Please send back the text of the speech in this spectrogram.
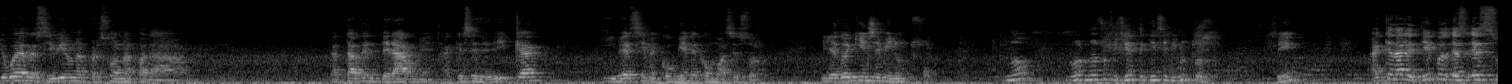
Yo voy a recibir una persona para tratar de enterarme a qué se dedica y ver si me conviene como asesor. Y le doy 15 minutos. No, no, no es suficiente 15 minutos. ¿Sí? Hay que darle tiempo. Es, es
